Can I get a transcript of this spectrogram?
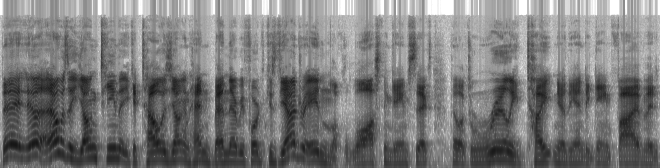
They that was a young team that you could tell was young and hadn't been there before because DeAndre Ayton looked lost in Game Six. They looked really tight near the end of Game Five, and they,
